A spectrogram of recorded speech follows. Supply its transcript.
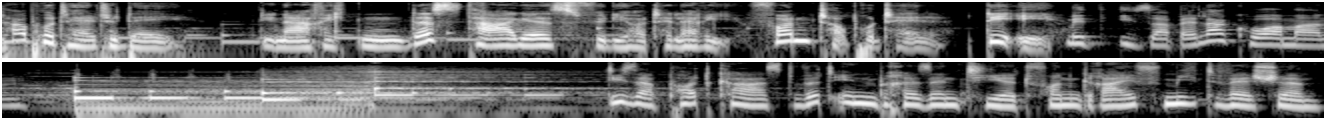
Top Hotel Today. Die Nachrichten des Tages für die Hotellerie von tophotel.de. Mit Isabella Kormann. Dieser Podcast wird Ihnen präsentiert von Greif Mietwäsche,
